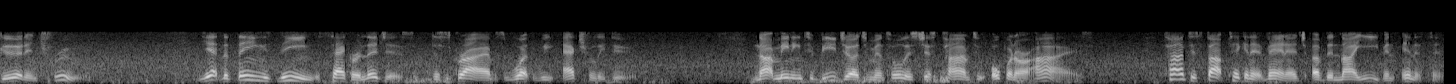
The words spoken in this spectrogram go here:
good and true. Yet the things deemed sacrilegious describes what we actually do. Not meaning to be judgmental, it's just time to open our eyes Time to stop taking advantage of the naive and innocent.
